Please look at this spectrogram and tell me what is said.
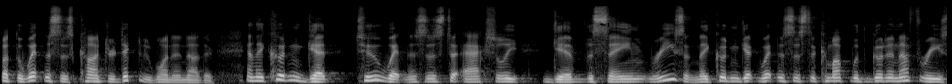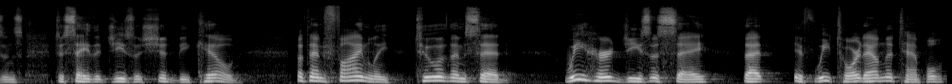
but the witnesses contradicted one another, and they couldn't get two witnesses to actually give the same reason. They couldn't get witnesses to come up with good enough reasons to say that Jesus should be killed. But then finally, two of them said, We heard Jesus say that if we tore down the temple,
